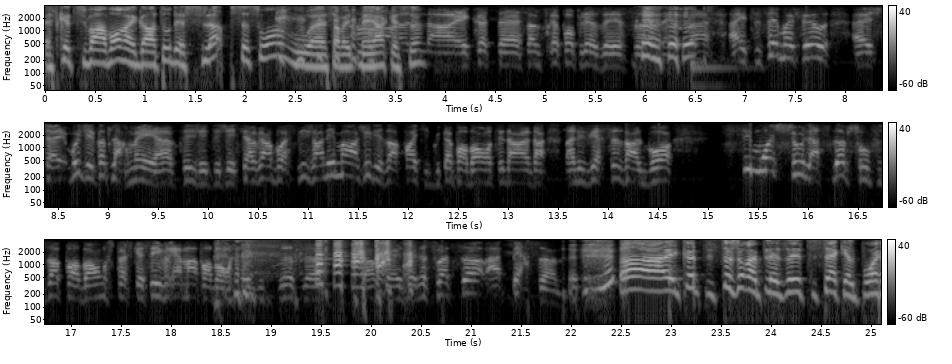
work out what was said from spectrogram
Est-ce que tu vas avoir un gâteau de slop ce soir ou euh, ça va être meilleur que ça? non, écoute, euh, ça me ferait pas plaisir, ça. hey, tu sais, moi, Phil, euh, moi, j'ai fait l'armée. Hein, j'ai servi en Bosnie. J'en ai mangé des affaires qui goûtaient pas bon, dans, dans, dans l'exercice dans le bois si moi je suis la slop, je trouve ça pas bon, c'est parce que c'est vraiment pas bon. Je là. Donc, euh, je ne souhaite ça à personne. Ah, écoute, c'est toujours un plaisir. Tu sais à quel point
